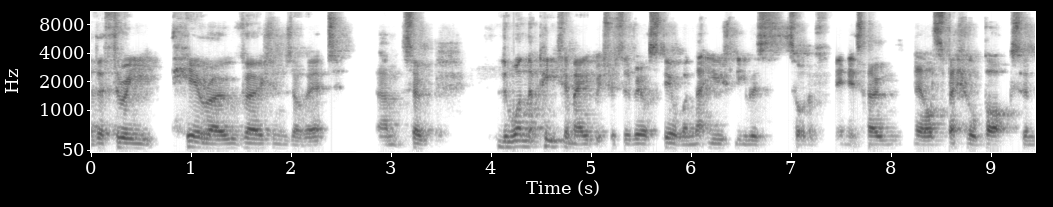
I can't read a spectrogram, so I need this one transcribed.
the three hero versions of it. Um, so the one that Peter made, which was the real steel one, that usually was sort of in its own little special box and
